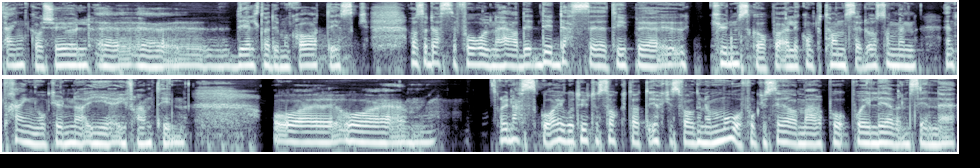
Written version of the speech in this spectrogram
tenke sjøl, eh, eh, delta demokratisk. Altså disse forholdene her. Det, det er disse type kunnskaper eller kompetanse da, som en, en, trenger å kunne i, i fremtiden. Og, og eh, Unesco har jo gått ut og sagt at yrkesfagene må fokusere mer på, på eleven sin eh,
